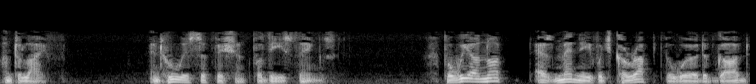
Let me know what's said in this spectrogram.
unto life. And who is sufficient for these things? For we are not as many which corrupt the word of God,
